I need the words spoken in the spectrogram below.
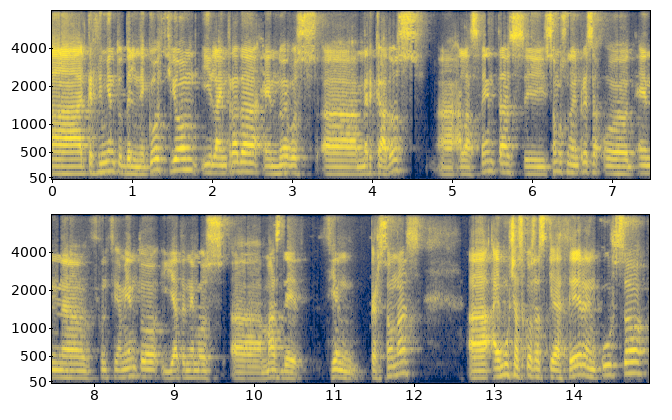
al crecimiento del negocio y la entrada en nuevos ah, mercados, a las ventas. Y somos una empresa en ah, funcionamiento y ya tenemos ah, más de 100 personas. hay muchas cosas que hacer en curso.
